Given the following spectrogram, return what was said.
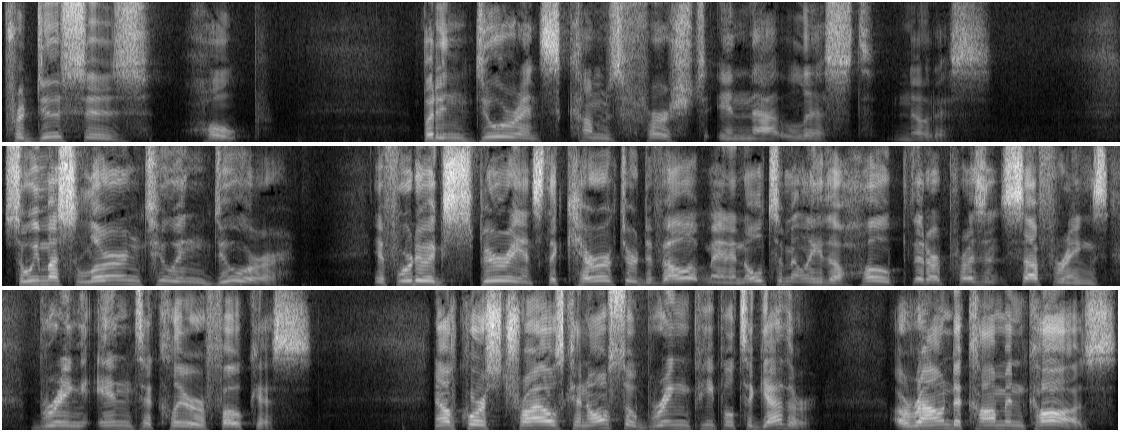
produces hope. But endurance comes first in that list, notice. So we must learn to endure if we're to experience the character development and ultimately the hope that our present sufferings bring into clearer focus. Now, of course, trials can also bring people together around a common cause.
